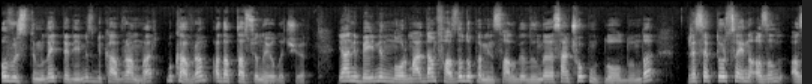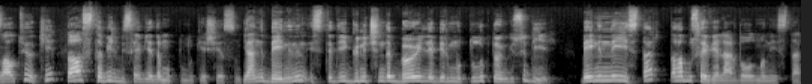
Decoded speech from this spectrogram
overstimulate dediğimiz bir kavram var. Bu kavram adaptasyona yol açıyor. Yani beynin normalden fazla dopamin salgıladığında ve sen çok mutlu olduğunda reseptör sayını azal- azaltıyor ki daha stabil bir seviyede mutluluk yaşayasın. Yani beyninin istediği gün içinde böyle bir mutluluk döngüsü değil. Beynin neyi ister? Daha bu seviyelerde olmanı ister.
